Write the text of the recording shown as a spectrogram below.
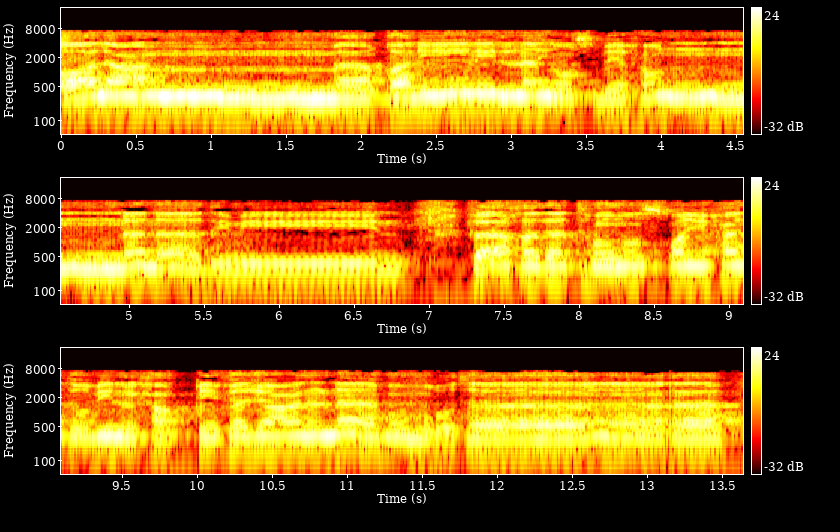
قال عما قليل ليصبحن نادمين. فأخذتهم الصيحة بالحق فجعلناهم غثاء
